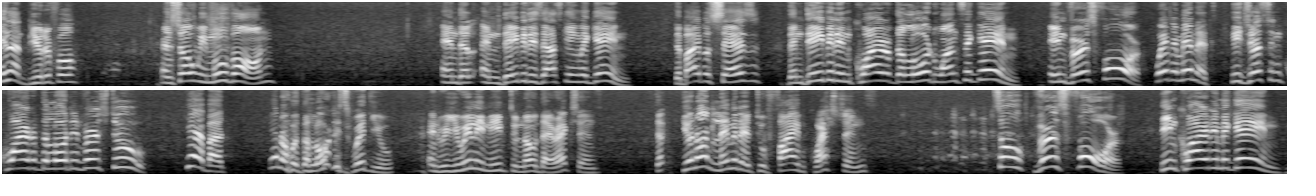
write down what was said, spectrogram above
Isn't that beautiful? And so we move on. And, the, and David is asking him again. The Bible says, Then David inquired of the Lord once again in verse 4. Wait a minute. He just inquired of the Lord in verse 2. Yeah, but you know, the Lord is with you, and we really need to know directions. You're not limited to five questions. So, verse 4, he inquired him again,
